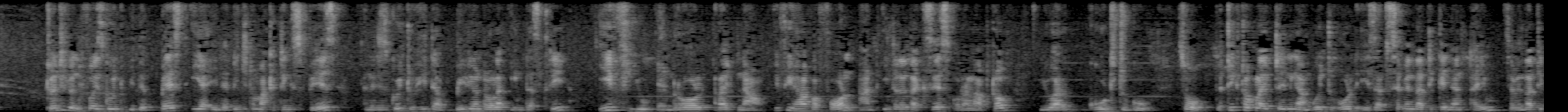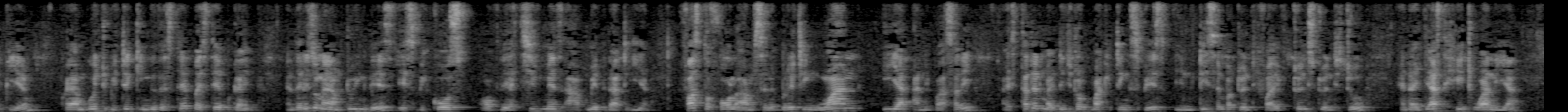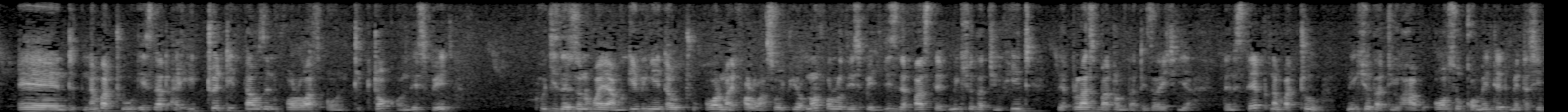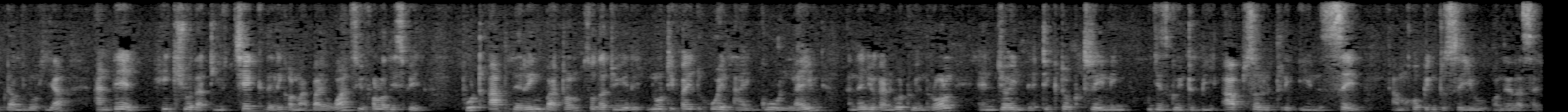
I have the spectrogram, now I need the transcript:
2024 is going to be the best year in the digital marketing space and it is going to hit a billion dollar industry if you enroll right now. If you have a phone and internet access or a laptop, you are good to go. So the TikTok live training I'm going to hold is at 7:30 Kenyan time, 7:30 p.m. where I'm going to be taking you the step-by-step guide. And the reason I am doing this is because of the achievements I have made that year. First of all, I'm celebrating one year anniversary. I started my digital marketing space in December 25, 2022 and I just hit one year. And number two is that I hit 20,000 followers on TikTok on this page, which is the reason why I'm giving it out to all my followers. So if you have not followed this page, this is the first step. Make sure that you hit the plus button that is right here. Then step number two, make sure that you have also commented mentorship down below here. And then make sure that you check the link on my bio. Once you follow this page, put up the ring button so that you get notified when I go live and then you can go to enroll and join the TikTok training which is going to be absolutely insane. I'm hoping to see you on the other side.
